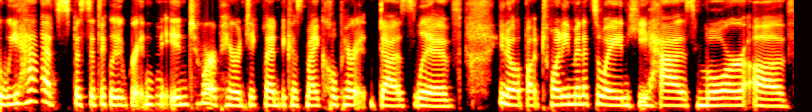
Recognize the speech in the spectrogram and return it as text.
we have specifically written into our parenting plan because my co parent does live, you know, about 20 minutes away and he has more of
